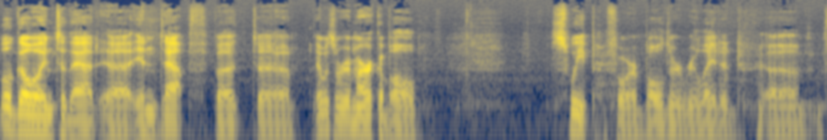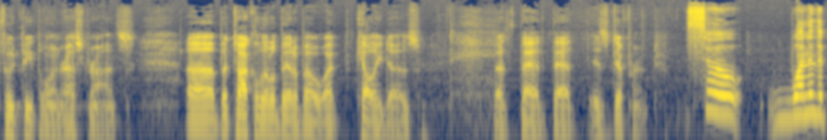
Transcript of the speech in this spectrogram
we'll go into that uh, in depth. But uh, it was a remarkable sweep for Boulder-related uh, food people and restaurants. Uh, but talk a little bit about what Kelly does. That that that is different. So one of the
